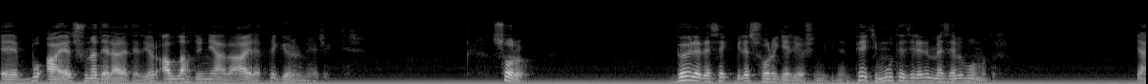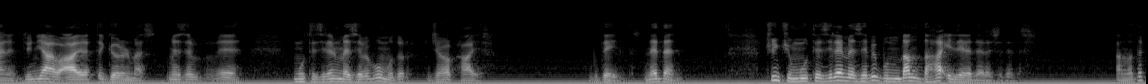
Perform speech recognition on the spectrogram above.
e, bu ayet şuna delalet ediyor. Allah dünya ve ahirette görülmeyecektir. Soru. Böyle desek bile soru geliyor şimdi gündeme. Peki mutezilerin mezhebi bu mudur? Yani dünya ve ahirette görülmez. Mezheb, e, mutezilerin mezhebi bu mudur? Cevap hayır. Bu değildir. Neden? Çünkü mutezile mezhebi bundan daha ileri derecededir. Anladık?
